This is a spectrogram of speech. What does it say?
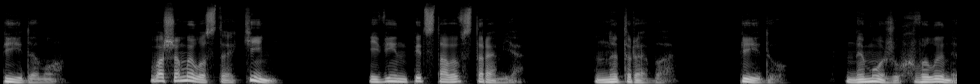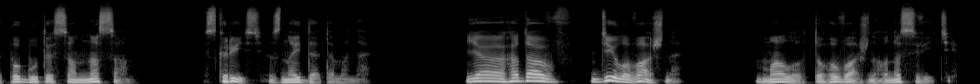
Підемо. Ваша милосте, кінь. І він підставив стрем'я. Не треба. Піду. Не можу хвилини побути сам на сам. Скрізь знайдете мене. Я гадав, діло важне. Мало того важного на світі.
